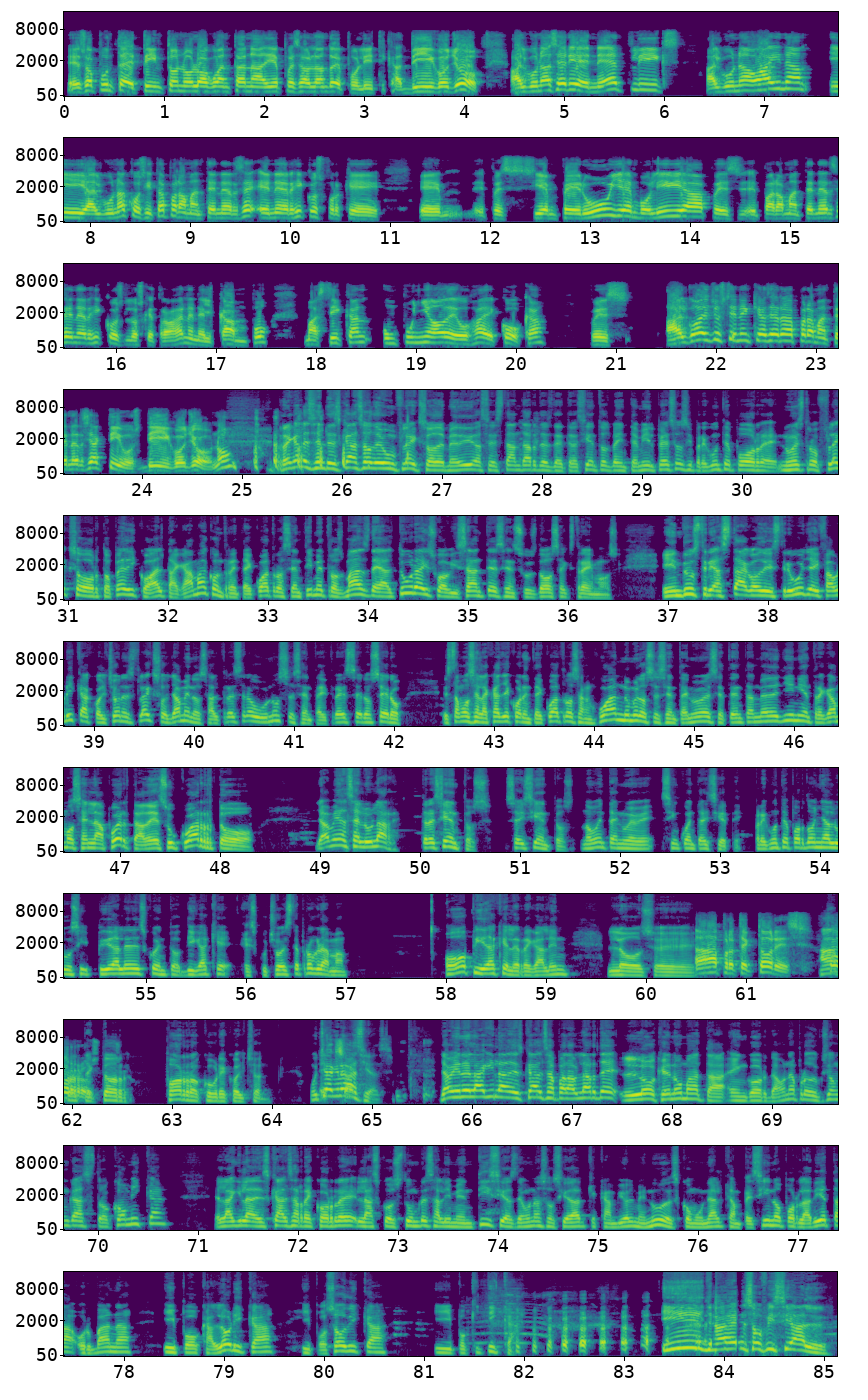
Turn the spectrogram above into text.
Eso a punta de tinto no lo aguanta nadie, pues hablando de política. Digo yo, alguna serie de Netflix, alguna vaina y alguna cosita para mantenerse enérgicos, porque eh, eh, pues si en Perú y en Bolivia, pues eh, para mantenerse enérgicos, los que trabajan en el campo mastican un puñado de hoja de coca, pues algo ellos tienen que hacer para mantenerse activos, digo yo, ¿no? Regales el descanso de un flexo de medidas estándar desde 320 mil pesos y pregunte por nuestro flexo ortopédico alta gama con 34 centímetros más de altura y suavizantes en sus dos extremos. Industrias Tago distribuye y fabrica colchones flexo. Llámenos al 301-6300. Estamos en la calle 44 San Juan, número 6970 en Medellín y entregamos en la puerta de su cuarto. Llame al celular 300 600 99 57. Pregunte por Doña Lucy, pídale descuento, diga que escuchó este programa o pida que le regalen los. Eh, ah, protectores. Ah, protector. Forro cubre colchón. Muchas gracias. Ya viene el águila descalza para hablar de Lo que no mata engorda, una producción gastrocómica. El águila descalza recorre las costumbres alimenticias de una sociedad que cambió el menú descomunal campesino por la dieta urbana hipocalórica hiposódica y poquitica. y ya es oficial.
